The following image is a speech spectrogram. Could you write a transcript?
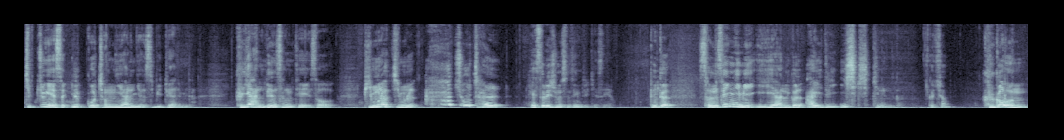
집중해서 읽고 정리하는 연습이 돼야 됩니다. 그게 안 된 상태에서 비문학 지문을 아주 잘 해설해 주는 선생님들이 계세요. 그러니까 선생님이 이해한 걸 아이들이 이식시키는 것. 그렇죠? 그건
